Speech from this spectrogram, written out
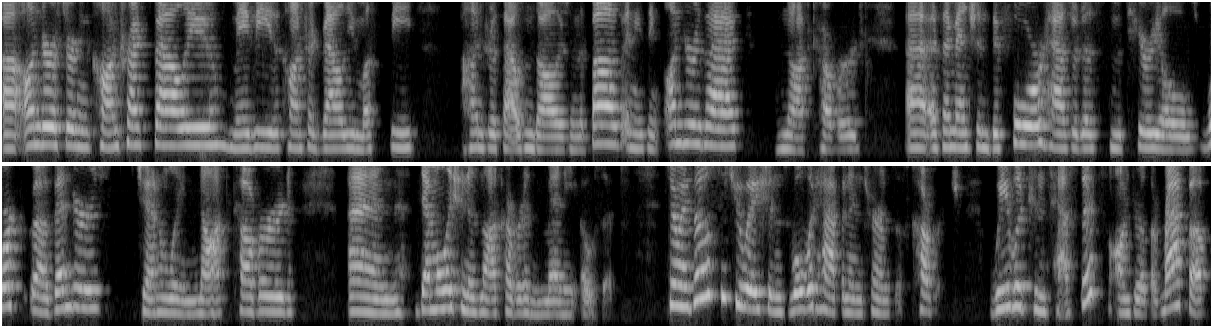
uh, under a certain contract value. Maybe the contract value must be $100,000 and above. Anything under that, not covered. Uh, as I mentioned before, hazardous materials work uh, vendors generally not covered, and demolition is not covered in many OCIPs. So in those situations, what would happen in terms of coverage? We would contest it under the wrap-up,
